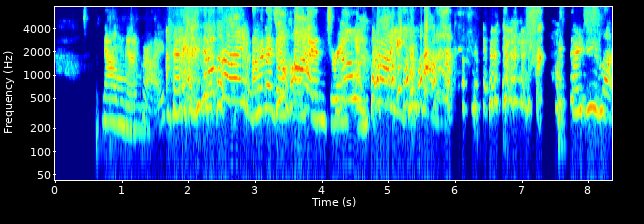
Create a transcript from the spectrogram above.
now I'm gonna Um, cry. no crying. I'm gonna go home hot. and drink No and crying. I do love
